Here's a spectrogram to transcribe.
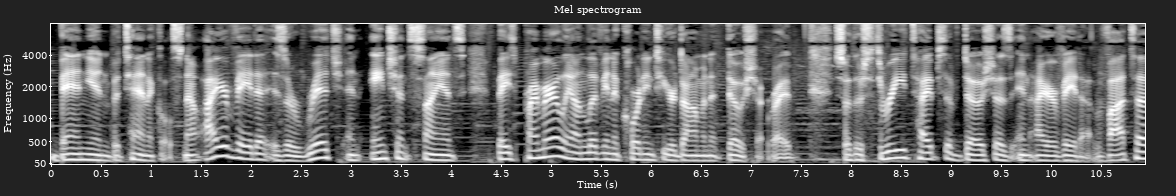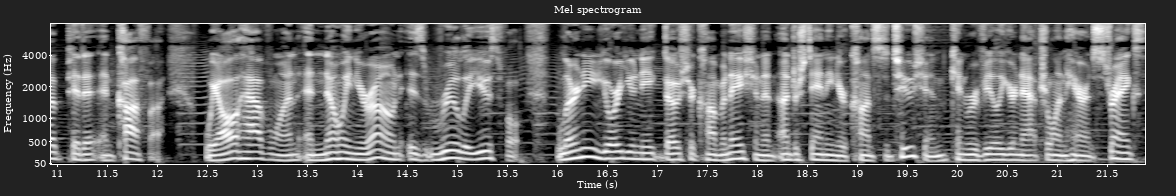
Banyan Botanicals. Now, Ayurveda is a rich and ancient science based primarily on living according to your dominant dosha, right? So there's three types of doshas in Ayurveda: Vata, Pitta, and Kapha. We all have one, and knowing your own is really useful. Learning your unique dosha combination and understanding your constitution can reveal your natural inherent strengths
